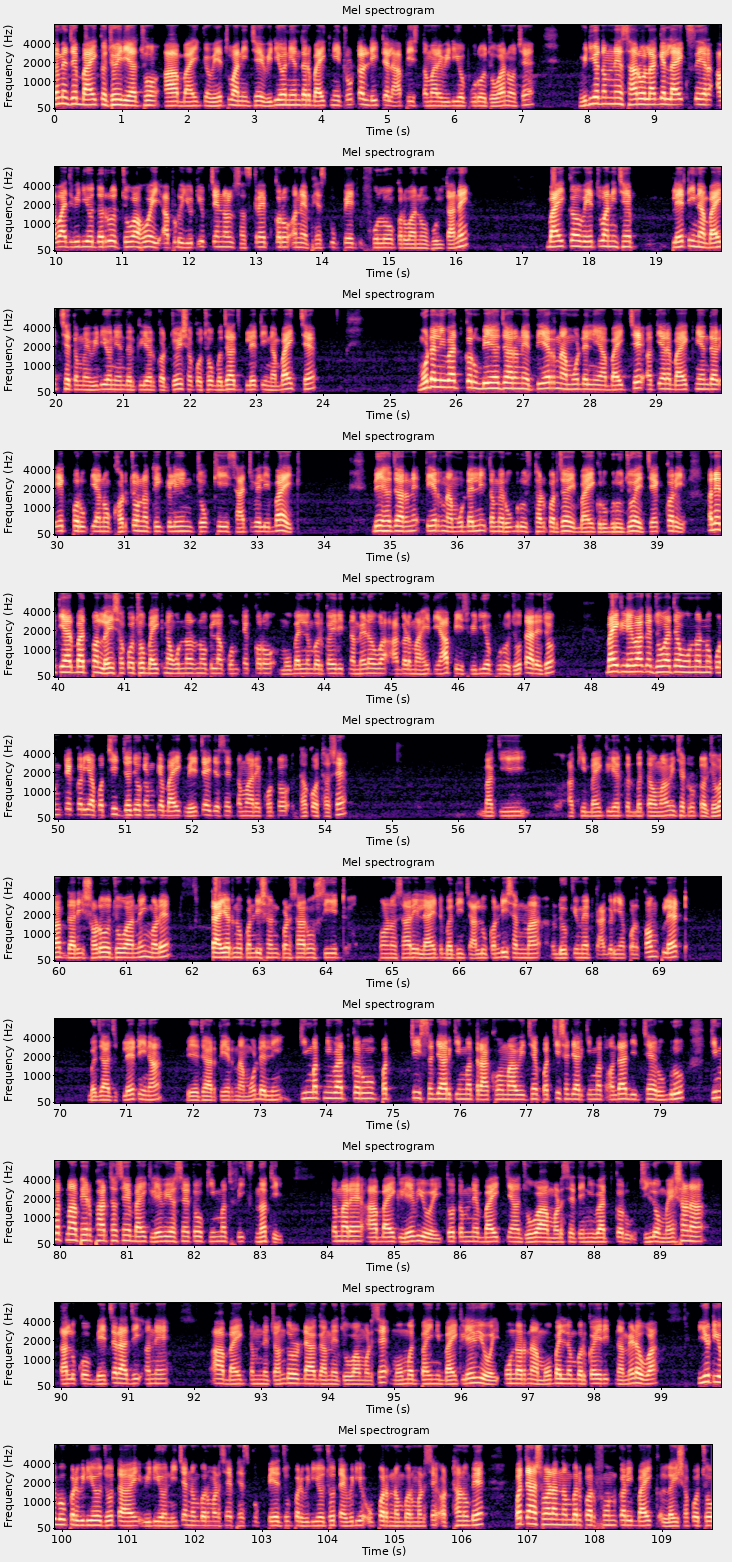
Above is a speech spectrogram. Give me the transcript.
તમે જે બાઇક જોઈ રહ્યા છો, આ બાઇક વેચવાની છે. વિડીયોની અંદર બાઇકની ટોટલ ડિટેલ આપીશ. તમારે વીડિયો પૂરો જોવાનો છે. વીડિયો તમને સારો લાગે લાઇક શેર આવા જ વીડિયો દરરોજ જોવા હોય, આપણું યુટ્યુબ ચેનલ સબસ્ક્રાઈબ કરો અને ફેસબુક પેજ ફોલો કરવાનું ભૂલતા નહીં. બાઇક વેચવાની છે પ્લેટીના બાઇક છે. તમે વિડીયોની અંદર ક્લિયર કટ જોઈ શકો છો. બજાજ પ્લેટીના બાઇક છે. મોડલની વાત કરું, બે હજાર અને તેરના મોડલની આ બાઇક છે. અત્યારે બાઇકની અંદર એક પર રૂપિયાનો ખર્ચો નથી. ક્લીન ચોખ્ખી, સાચવેલી બાઇક બે હજાર અને તેરના મોડલની તમે રૂબરૂ સ્થળ પર જઈ બાઇક રૂબરૂ જોઈ ચેક કરી અને ત્યારબાદ પણ લઈ શકો છો. બાઇકના ઓનરનો પેલા કોન્ટેક કરો મોબાઈલ નંબર કઈ રીતના મેળવવા, આગળ માહિતી આપીશ વીડિયો પૂરો જોતા રહેજો. બાઇક લેવા કે જોવા જાવ ઓનરનો કોન્ટેક કર્યા પછી જ જજો, કેમ કે બાઇક વેચાઈ જશે, તમારે ખોટો ધક્કો થશે. બાકી આખી બાઇક ક્લિયર કટ બતાવવામાં આવી છે. ટોટલ જવાબદારી સડો જોવા નહીં મળે. ટાયરનું કન્ડિશન પણ સારું સીટ પણ સારી લાઇટ બધી ચાલુ કન્ડિશનમાં ડોક્યુમેન્ટ કાગળિયા પણ કમ્પ્લેટ બજાજ પ્લેટિના બે હજાર તેરના મોડેલની કિંમતની વાત કરું, પચીસ હજાર કિંમત રાખવામાં આવી છે. પચીસ હજાર કિંમત અંદાજિત છે, રૂબરૂ. કિંમતમાં ફેરફાર થશે બાઇક લેવી હશે તો કિંમત ફિક્સ નથી. તમારે આ બાઇક લેવી હોય તો તમને બાઇક ક્યાં જોવા મળશે તેની વાત કરું. જિલ્લો મહેસાણા તાલુકો બેચરાજી અને આ બાઇક તમને ચંદોરડા ગામે જોવા મળશે. મોહમ્મદભાઈની બાઇક લેવી હોય, ઓનરના મોબાઈલ નંબર કઈ રીતના મેળવવા? યુટ્યુબ ઉપર વીડિયો જોતા હોય, વીડિયો નીચે નંબર મળશે. ફેસબુક પેજ ઉપર વીડિયો જોતા વીડિયો ઉપર નંબર મળશે અઠ્ઠાણું બે. પચાસવાળા નંબર પર ફોન કરી બાઇક લઈ શકો છો.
